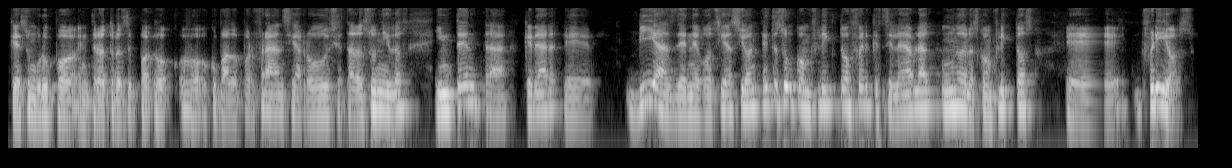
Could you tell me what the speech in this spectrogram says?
que es un grupo, entre otros, ocupado por Francia, Rusia, Estados Unidos, intenta crear eh, vías de negociación. Este es un conflicto, Fer, que se le habla uno de los conflictos eh, fríos,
